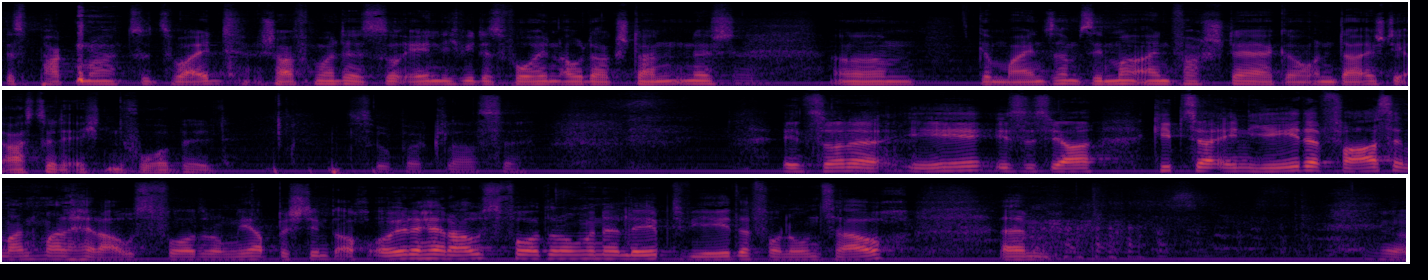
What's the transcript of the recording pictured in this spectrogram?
das packen wir zu zweit, schaffen wir das, so ähnlich wie das vorhin auch da gestanden ist. Ähm, gemeinsam sind wir einfach stärker und da ist die Astrid echt ein Vorbild. Super, klasse. In so einer Ehe ist es ja, gibt es ja in jeder Phase manchmal Herausforderungen. Ihr habt bestimmt auch eure Herausforderungen erlebt, wie jeder von uns auch. Ähm, ja.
